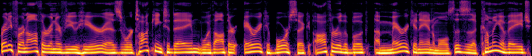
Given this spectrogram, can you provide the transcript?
Ready for an author interview here as we're talking today with author Eric Borsuk, author of the book American Animals. This is a coming of age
